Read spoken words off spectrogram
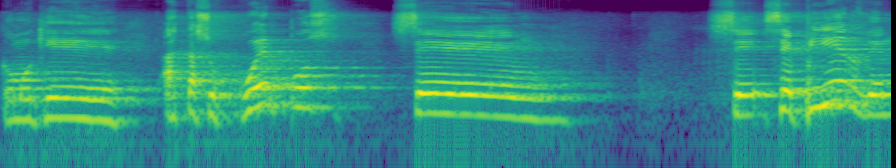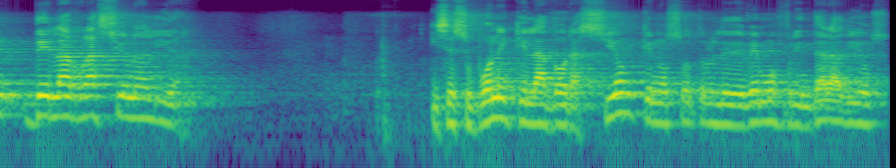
como que hasta sus cuerpos se, se, se pierden de la racionalidad. Y se supone que la adoración que nosotros le debemos brindar a Dios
